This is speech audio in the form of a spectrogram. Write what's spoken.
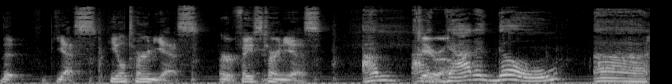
the yes heel turn yes or face turn yes. I'm. I J-Rock. gotta go. Uh,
